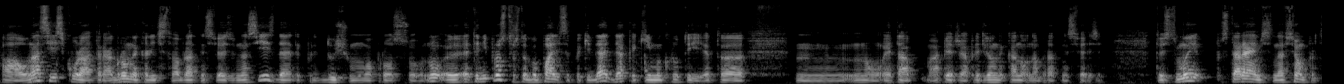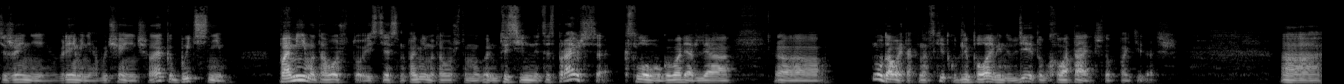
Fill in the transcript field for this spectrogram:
а, у нас есть кураторы, огромное количество обратной связи у нас есть, да, это к предыдущему вопросу. Ну, э, это не просто, чтобы пальцы покидать, да, какие мы крутые. Это, ну, это, опять же, определенный канон обратной связи. То есть мы стараемся на всем протяжении времени обучения человека быть с ним. Помимо того, что, естественно, помимо того, что мы говорим, ты сильный, ты справишься, к слову говоря, для, э, ну, давай так, на скидку, для половины людей этого хватает, чтобы пойти дальше. Э,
